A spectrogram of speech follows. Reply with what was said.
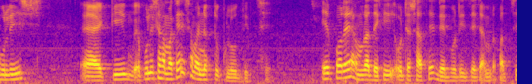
পুলিশ কি, পুলিশ আমাকে সামান্য একটু ক্লু দিচ্ছে। এরপরে আমরা দেখি ওইটার সাথে ডেড বডি যেটা আমরা পাচ্ছি,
